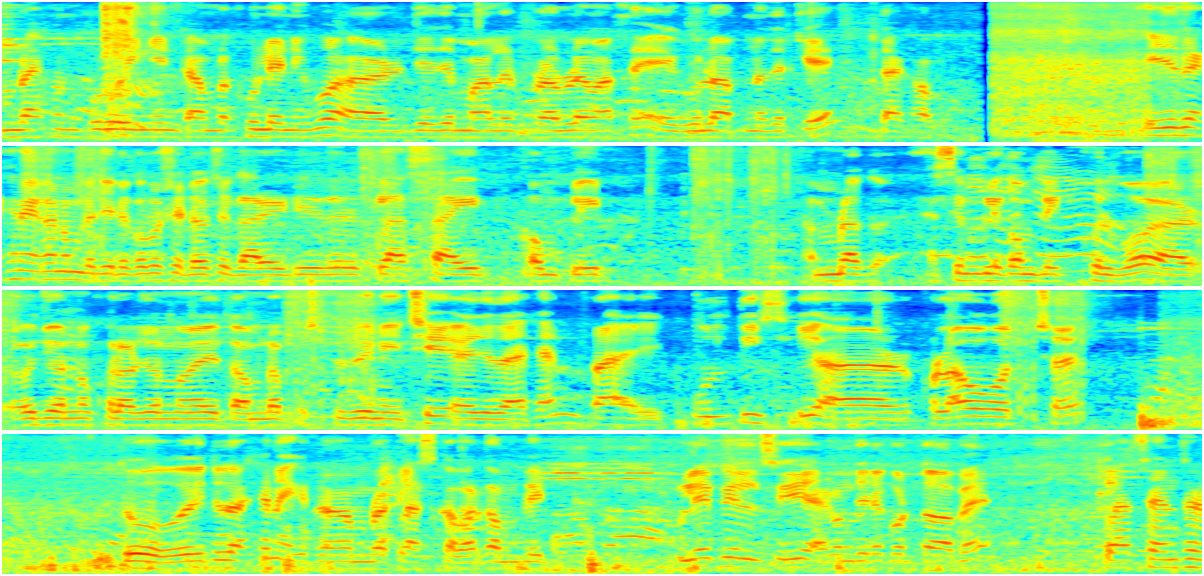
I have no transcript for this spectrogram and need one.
আমরা এখন পুরো ইঞ্জিনটা আমরা খুলে নিব আর যে যে মালের প্রবলেম আছে এগুলো আপনাদেরকে দেখাবো। এই যে দেখেন এখন আমরা যেটা করব সেটা হচ্ছে গাড়িটির ক্লাস সাইড কমপ্লিট আমরা অ্যাসেম্বলি কমপ্লিট খুলবো আর ওই জন্য খোলার জন্য এই তো আমরা প্রস্তুতি নিচ্ছি। এই যে দেখেন, প্রায় খুলতেছি আর খোলাও হচ্ছে। তো এই তো দেখেন, এখানে আমরা ক্লাস কভার কমপ্লিট খুলে ফেলছি। এখন যেটা করতে হবে ক্লাস সেন্টার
